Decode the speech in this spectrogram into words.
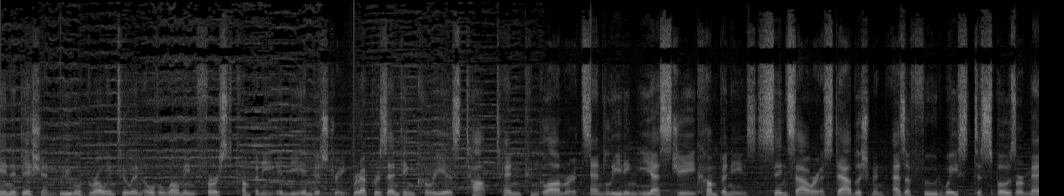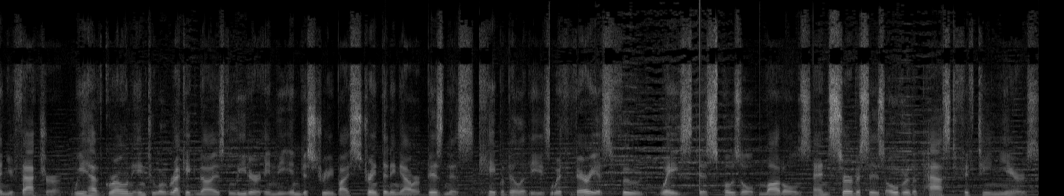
In addition, we will grow into an overwhelming first company in the industry, representing representing Korea's top 10 conglomerates and leading ESG companies. Since our establishment as a food waste disposer manufacturer, we have grown into a recognized leader in the industry by strengthening our business capabilities with various food waste disposal models and services over the past 15 years.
